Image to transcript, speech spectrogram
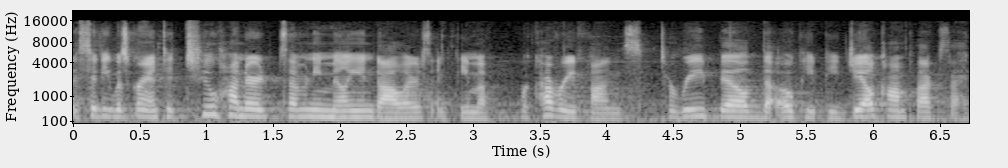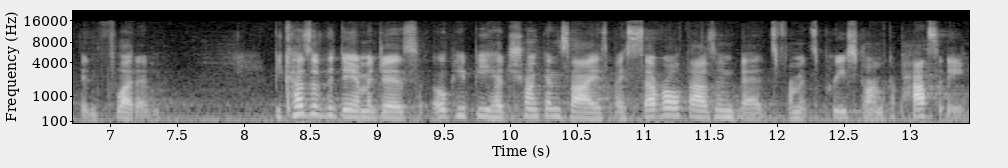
the city was granted $270 million in FEMA recovery funds to rebuild the OPP jail complex that had been flooded. Because of the damages, OPP had shrunk in size by several thousand beds from its pre-storm capacity.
